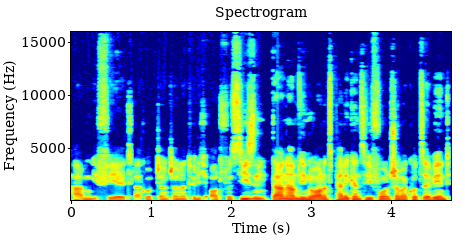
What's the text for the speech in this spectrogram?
haben gefehlt. Janjan natürlich out for season. Dann haben die New Orleans Pelicans, wie vorhin schon mal kurz erwähnt,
